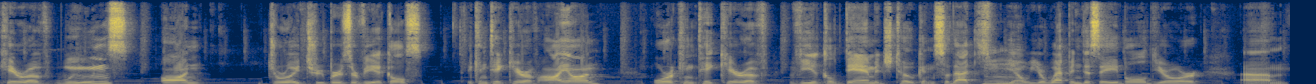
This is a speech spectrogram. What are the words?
care of wounds on droid troopers or vehicles. It can take care of ion, or it can take care of vehicle damage tokens. So that's you know your weapon disabled, your um,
